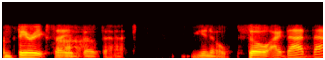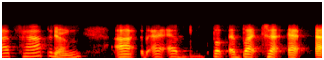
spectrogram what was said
I'm very excited ah. about that. You know, so I that that's happening. Yeah. Uh, uh, but but uh, uh, uh,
